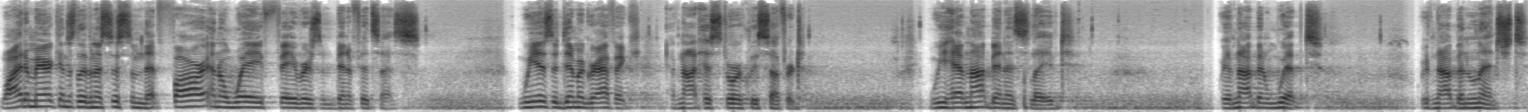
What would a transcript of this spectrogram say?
White Americans live in a system that far and away favors and benefits us. We as a demographic have not historically suffered. We have not been enslaved. We have not been whipped. We have not been lynched.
